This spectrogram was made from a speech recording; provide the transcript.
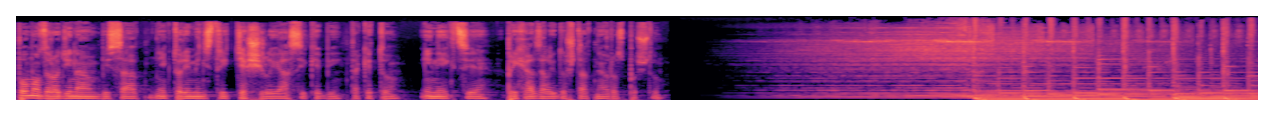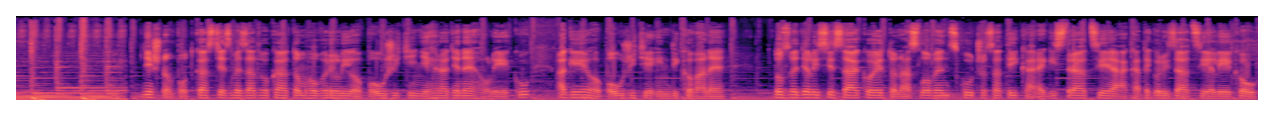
pomoc rodinám by sa niektorí ministri tešili asi, keby takéto injekcie prichádzali do štátneho rozpočtu. V dnešnom podcaste sme s advokátom hovorili o použití nehradeného lieku, ak je jeho použitie indikované. Dozvedeli ste sa, ako je to na Slovensku, čo sa týka registrácie a kategorizácie liekov.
